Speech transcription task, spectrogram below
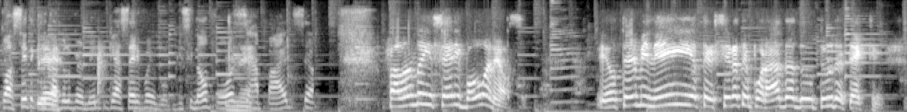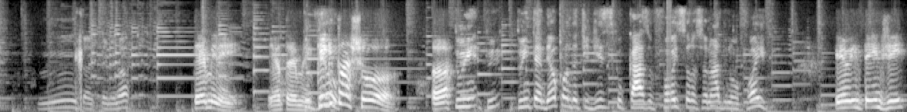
Tu aceita aquele É. cabelo vermelho porque a série foi boa. Porque se não fosse, É. rapaz do céu. Falando em série boa, Nelson. Eu terminei a terceira temporada do True Detective. Hum, então, terminou? Terminei. Eu terminei. O que, que tu achou? Tu, tu, tu entendeu quando eu te disse que o caso foi solucionado e não foi? Eu entendi.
